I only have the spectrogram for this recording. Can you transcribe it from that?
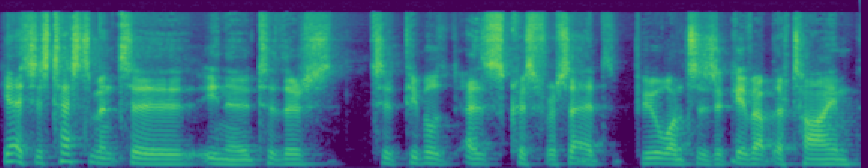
yeah, it's just testament to you know to there's to people as Christopher said, people wanted to give up their time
